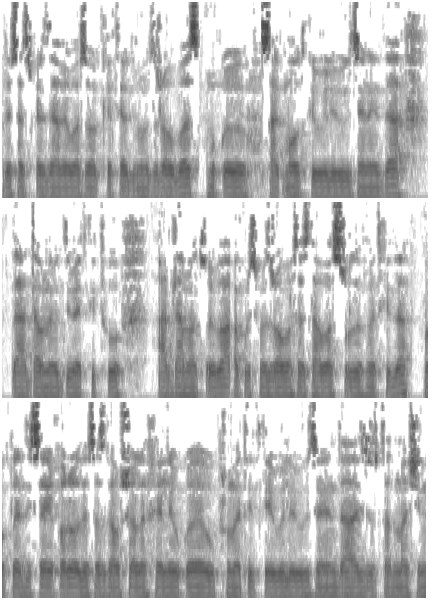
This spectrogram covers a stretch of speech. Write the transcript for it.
როდესაც ყეზდაღებას ვაკეთებდი მოძრაობას უკვე საკმაოდ კივილი ვიგზენე და დავდავნებდი მეთქი თუ არ დამაწובה აკურის მოძრაობასაც დავასრულებ მეთქი და მოკლედ ისე იყო რომ როდესაც გავშალე ხელი უკვე უფრო მეტი ტკივილი ვიგზენე და ზუსტად მაშინ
